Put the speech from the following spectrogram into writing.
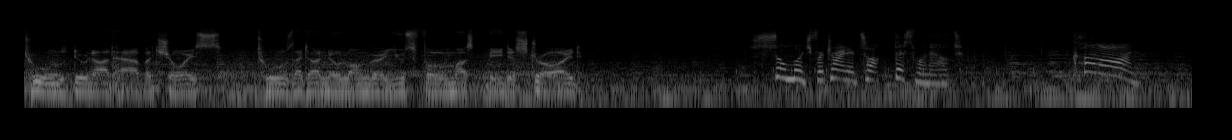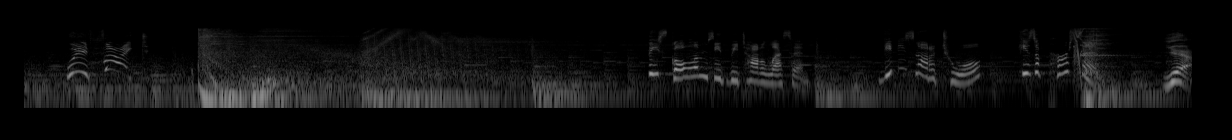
Tools do not have a choice. Tools that are no longer useful must be destroyed. So much for trying to talk this one out. Come on! We fight! These golems need to be taught a lesson. Vivi's not a tool, he's a person. Yeah,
